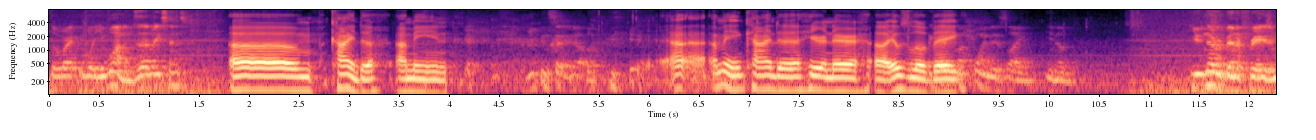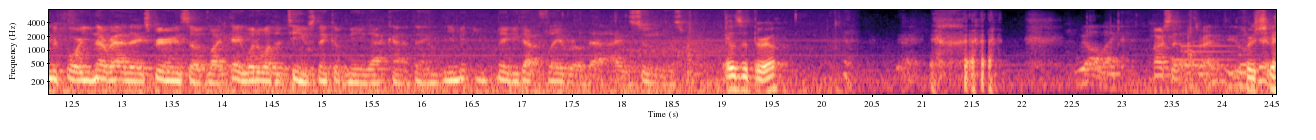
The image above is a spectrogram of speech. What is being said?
the way, what you wanted, does that make sense? Um, kinda. I mean, You can say no. I, I- I mean, kinda here and there. Uh, it was a little My vague. My point is like, you know, you've never been a free agent before. You've never had that experience of like, hey, what do other teams think of me? That kind of thing. You, you maybe got a flavor of that. I assume this one. It was a thrill. We all like ourselves, right? For don't sure.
